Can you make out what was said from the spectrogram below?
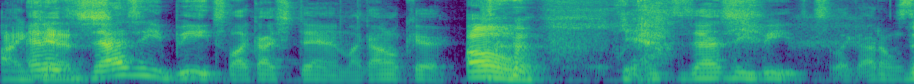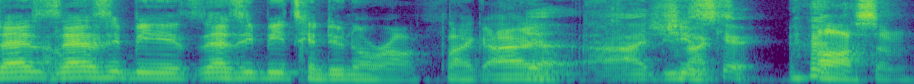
I And guess. it's Zazie Beetz, like I stand, like I don't care. oh, yeah. It's Zazie Beetz, like I don't. Zaz, I don't care. Beats, Zazie Beetz can do no wrong. Like I, Yeah, I do not care. awesome,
